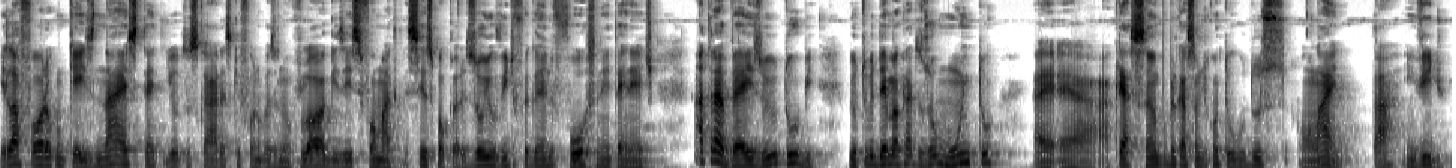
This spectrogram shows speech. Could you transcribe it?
e lá fora com Case Neistat e outros caras que foram fazendo vlogs, e esse formato cresceu, se popularizou, e o vídeo foi ganhando força na internet através do YouTube. O YouTube democratizou muito é, é, a criação e publicação de conteúdos online tá? Em vídeo.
